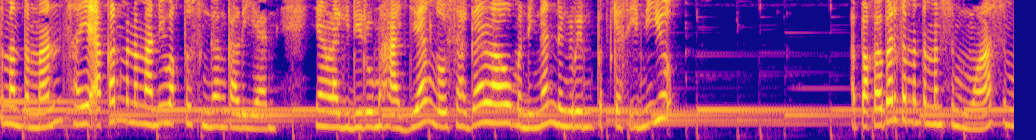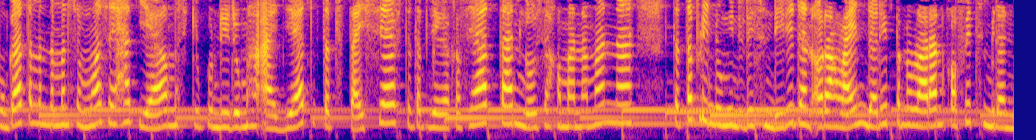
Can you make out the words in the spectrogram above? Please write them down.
Teman-teman, saya akan menemani waktu senggang kalian. Yang lagi di rumah aja nggak usah galau, mendingan dengerin podcast ini yuk. Apa kabar teman-teman semua? Semoga teman-teman semua sehat ya. Meskipun di rumah aja tetap stay safe, tetap jaga kesehatan, gak usah ke mana-mana. Tetap lindungi diri sendiri dan orang lain dari penularan COVID-19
